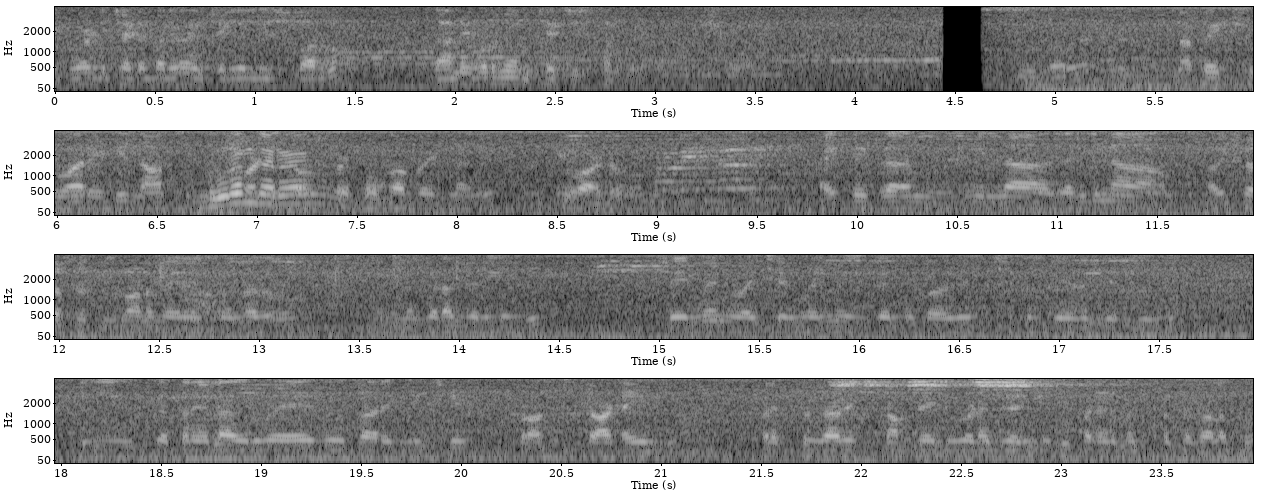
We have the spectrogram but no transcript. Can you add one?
ఎటువంటి చట్టపరమైన చర్యలు తీసుకోవాలో దాన్ని కూడా మేము చర్చిస్తాం. నా పేరు శివారెడ్డి నాకు. కోకాపేటనది వాడు అయితే నిన్న జరిగిన అవిశ్వాస తీర్మానం ఏదైతే ఉన్నదో నెగ్గడం జరిగింది. చైర్మన్ వైస్ చైర్మన్ ఇద్దరిని పదవించడం చేయడం జరిగింది. ఇది గత నెల ఇరవై ఐదో తారీఖు నుంచి ప్రాసెస్ స్టార్ట్ అయింది. కలెక్టర్ గారికి కంప్లైంట్ ఇవ్వడం జరిగింది పన్నెండు మంది సంతకాలకు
